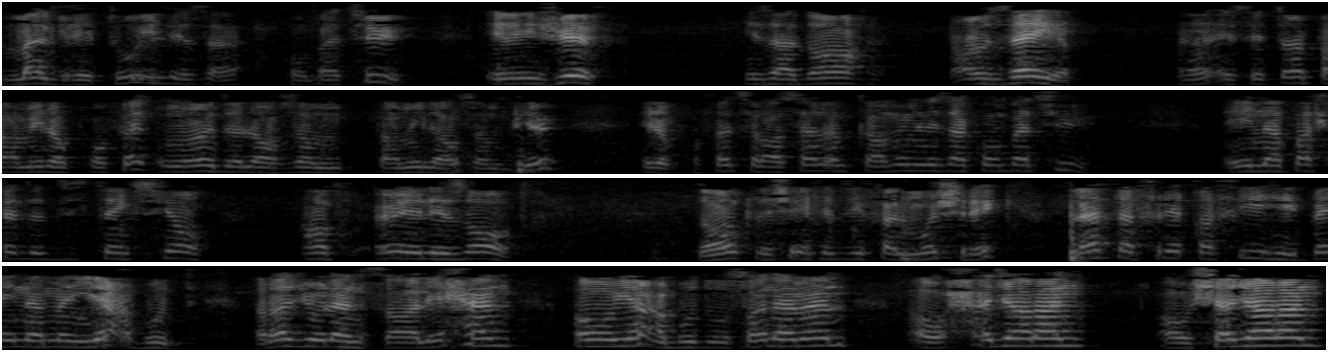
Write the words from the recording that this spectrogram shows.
malgré tout, il les a combattus. Et les Juifs, ils adorent Uzair. Hein? Et c'est un parmi leurs prophètes, ou un de leurs hommes, parmi leurs hommes pieux. Et le prophète sallam quand même les a combattus. Et il n'a pas fait de distinction entre eux et les autres. Donc le cheikh dit فالمشرك لا تفرق فيه بين من يعبد رجلا صالحا أو يعبد صنما أو حجرا أو شجرا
